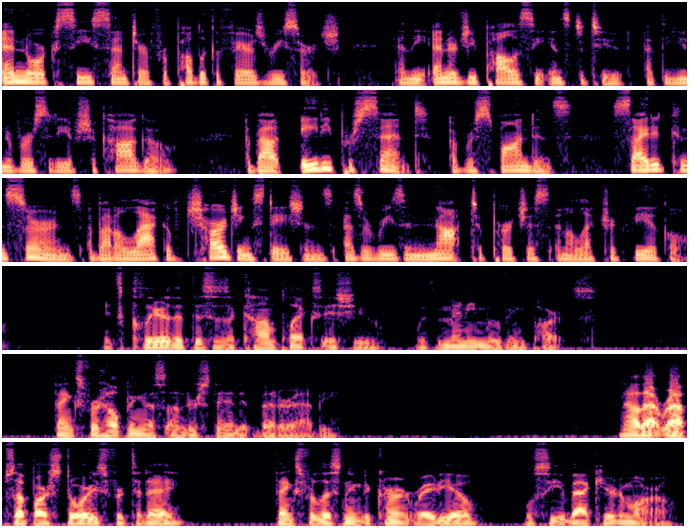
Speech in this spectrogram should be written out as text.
NORC Center for Public Affairs Research, and the Energy Policy Institute at the University of Chicago, about 80% of respondents cited concerns about a lack of charging stations as a reason not to purchase an electric vehicle. It's clear that this is a complex issue with many moving parts. Thanks for helping us understand it better, Abby. Now that wraps up our stories for today. Thanks for listening to Current Radio. We'll see you back here tomorrow.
